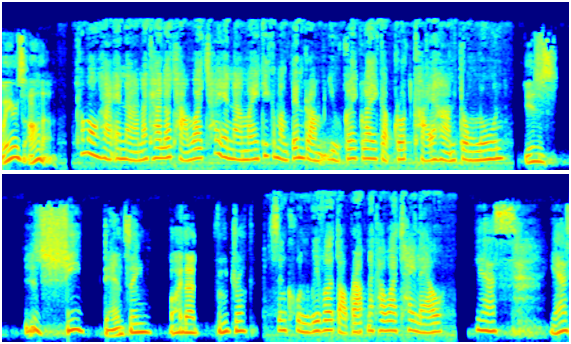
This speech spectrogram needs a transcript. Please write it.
Where's Anna? เขามองหาแอนนานะคะ แล้วถามว่าใช่แอนนาไหมที่กำลังเต้นรำอยู่ใกล้ๆกับรถขายอาหารตรงนู้น Is is she dancing by that food truck? ซึ่งคุณวีเวอร์ตอบรับนะคะว่าใช่แล้ว Yes, yes,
